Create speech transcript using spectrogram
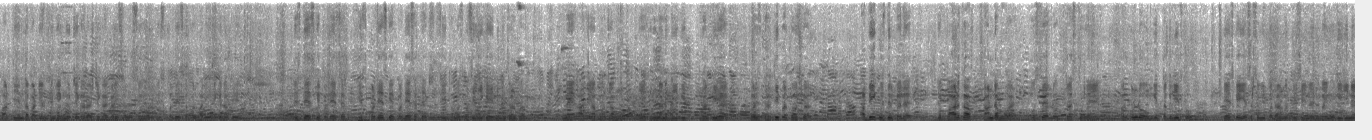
भारतीय जनता पार्टी अल्पसंख्यक मोर्चे का राष्ट्रीय कार्यकारी सदस्य हूँ और इस प्रदेश का प्रभारी होने के नाते इस देश के प्रदेश, इस प्रदेश के प्रदेश अध्यक्ष श्री थॉमस मसीह जी के निमंत्रण पर मैं आज यहाँ पहुँचा हूँ। ये गुरु नानक जी की धरती है और इस धरती पर पहुँचकर अभी कुछ दिन पहले जो बाढ़ का तांडव हुआ है, उससे लोग त्रस्त हुए हैं और उन लोगों की तकलीफ़ को देश के यशस्वी प्रधानमंत्री श्री नरेंद्र भाई मोदी जी ने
